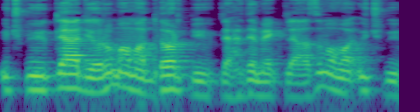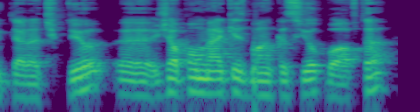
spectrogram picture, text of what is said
üç büyükler diyorum ama dört büyükler demek lazım ama üç büyükler açıklıyor. E, Japon Merkez Bankası yok bu hafta.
